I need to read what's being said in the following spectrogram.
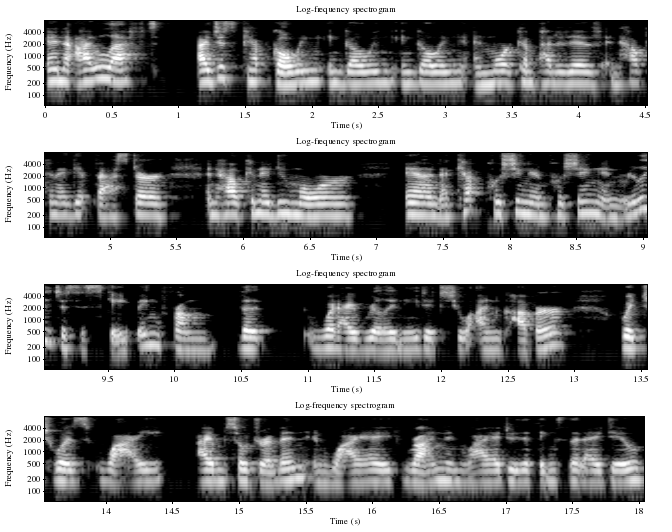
And I left, I just kept going and going and going and more competitive. And how can I get faster? And how can I do more? And I kept pushing and pushing and really just escaping from the what I really needed to uncover, which was why I'm so driven and why I run and why I do the things that I do.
